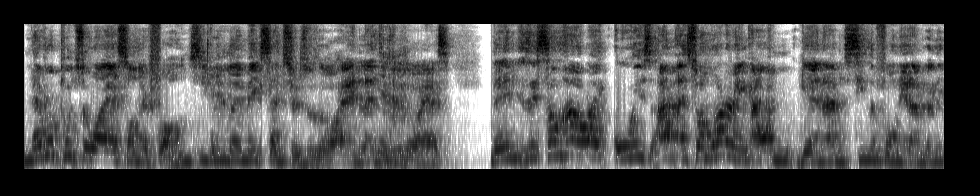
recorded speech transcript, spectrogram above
never puts OIS on their phones, even though they make sensors with O- and lenses Yeah. with OIS. They, they somehow like always, I'm, and so I'm wondering. I haven't again, I haven't seen the phone yet. I'm going to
